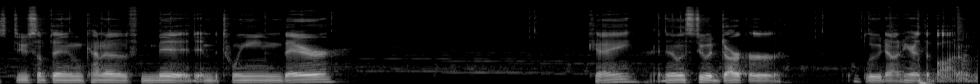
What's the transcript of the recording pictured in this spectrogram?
Let's do something kind of mid in between there. Okay, and then let's do a darker blue down here at the bottom.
